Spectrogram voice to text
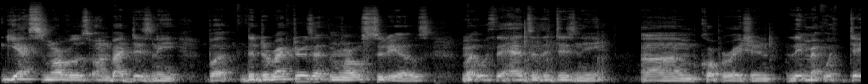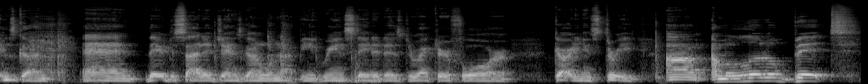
yes, Marvel is owned by Disney, but the directors at the Marvel Studios met with the heads of the Disney um, Corporation. They met with James Gunn, and they've decided James Gunn will not be reinstated as director for Guardians 3. Um, I'm a little bit.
